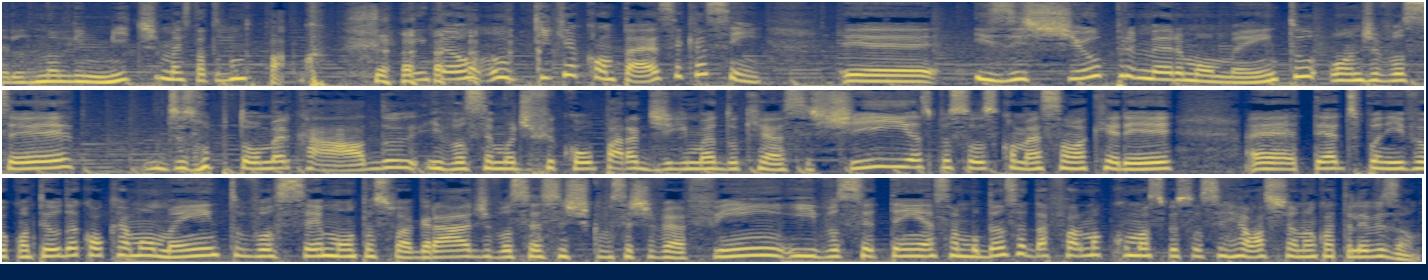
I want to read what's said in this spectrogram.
é no limite, mas tá todo mundo pago. Então, o que que acontece é que, assim, é, existiu o primeiro momento onde você disruptou o mercado e você modificou o paradigma do que é assistir e as pessoas começam a querer é, ter disponível conteúdo a qualquer momento, você monta a sua grade, você assiste o que você tiver afim e você tem essa mudança da forma como as pessoas se relacionam com a televisão.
